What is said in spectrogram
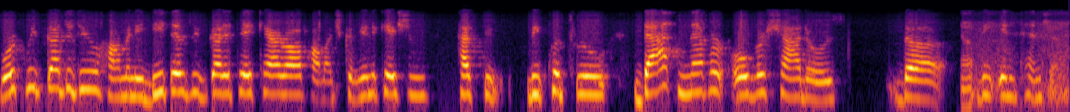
work we've got to do how many details we've got to take care of how much communication has to be put through, that never overshadows the yeah. the intention,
